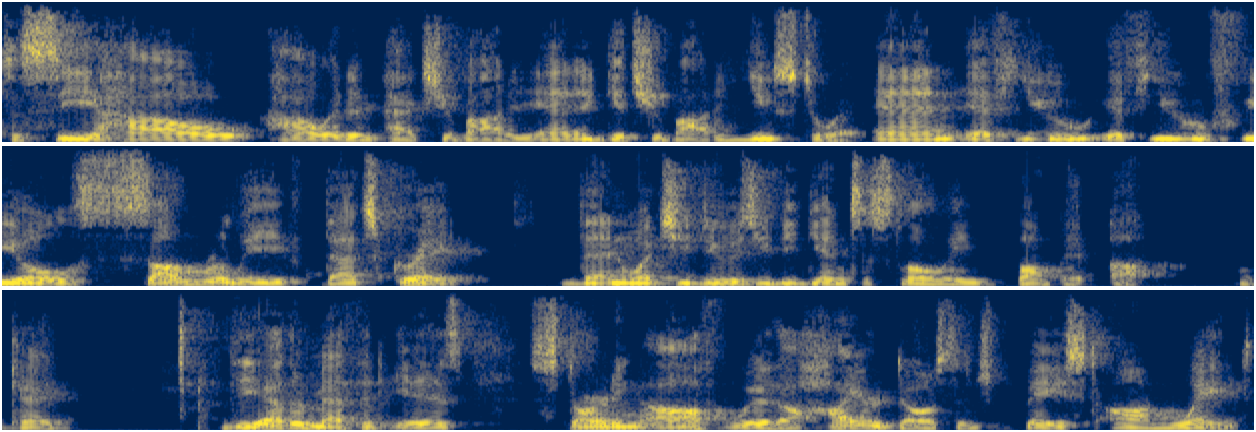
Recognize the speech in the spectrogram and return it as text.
to see how how it impacts your body and it gets your body used to it. And if you if you feel some relief that's great. Then what you do is you begin to slowly bump it up okay? The other method is starting off with a higher dosage based on weight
